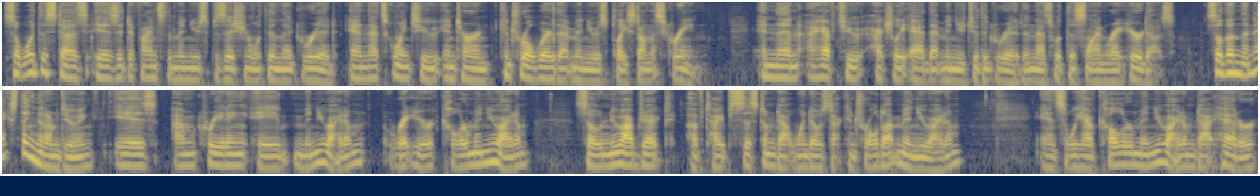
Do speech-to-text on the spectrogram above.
So what this does is it defines the menu's position within the grid, and that's going to in turn control where that menu is placed on the screen. And then I have to actually add that menu to the grid, and that's what this line right here does. So then the next thing that I'm doing is I'm creating a menu item right here, color menu item. So new object of type system.windows.control.menu item. And so we have color menu item header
